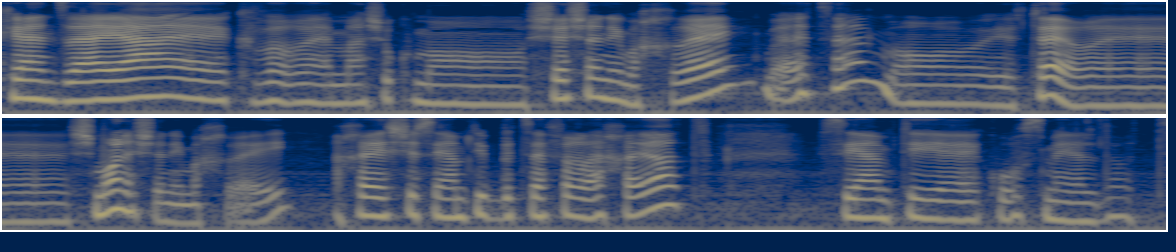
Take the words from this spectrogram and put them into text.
כן, זה היה uh, כבר uh, משהו כמו שש שנים אחרי בעצם, או יותר, uh, שמונה שנים אחרי. אחרי שסיימתי בית ספר לאחיות, סיימתי uh, קורס מיילדות.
